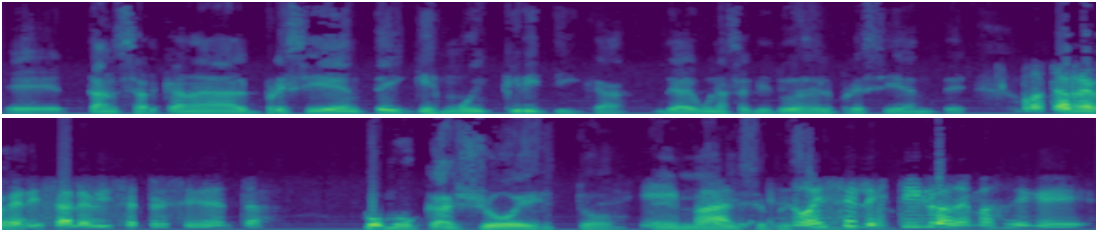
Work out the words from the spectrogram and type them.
eh, tan cercana al presidente y que es muy crítica de algunas actitudes del presidente. ¿Vos te ¿Cómo- referís a la vicepresidenta? ¿Cómo cayó esto Y en la mal, no es el estilo además de que,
